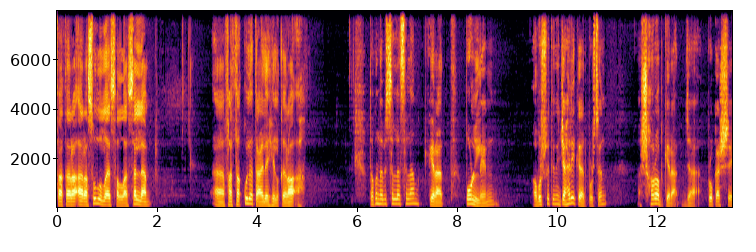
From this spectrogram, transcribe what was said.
ফাকারা রাসুলুল্লাহ সাল্লাহ সাল্লাম ফাতাকুলত আলহিল কেরা তখন নবী সাল্লাহ সাল্লাম কেরাত পড়লেন। অবশ্যই তিনি জাহারি কেরাত পড়ছেন, সরব কেরাত, যা প্রকাশ্যে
